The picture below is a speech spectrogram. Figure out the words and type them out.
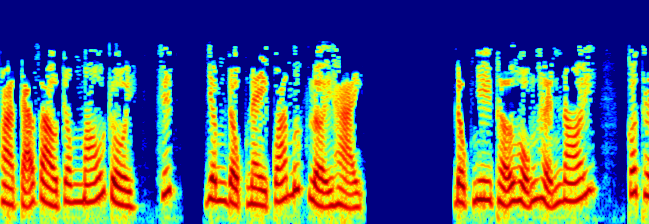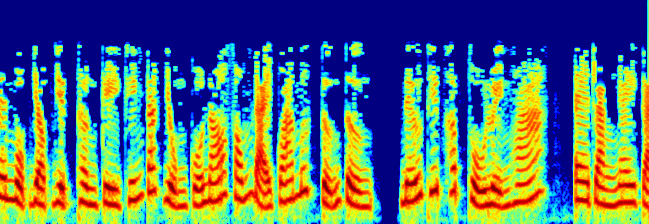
hòa cả vào trong máu rồi, hít, dâm độc này quá mức lợi hại. Độc nhi thở hỗn hển nói, có thêm một giọt dịch thần kỳ khiến tác dụng của nó phóng đại quá mức tưởng tượng, nếu thiếp hấp thụ luyện hóa, e rằng ngay cả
